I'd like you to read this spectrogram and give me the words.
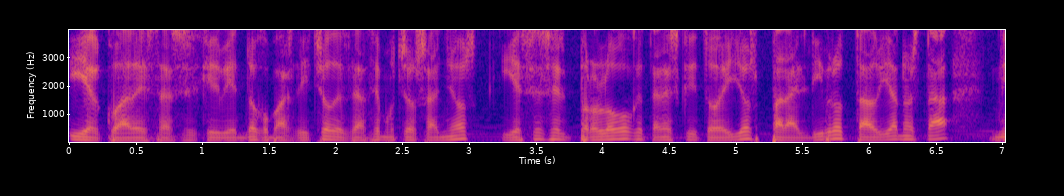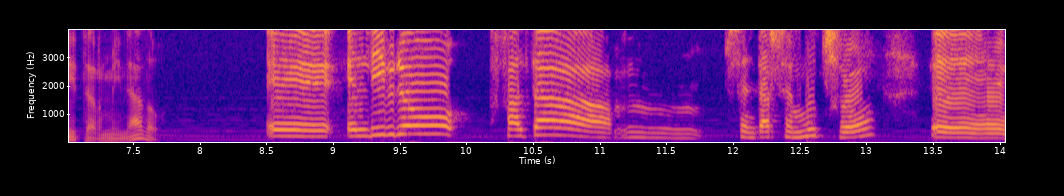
Y el cual estás escribiendo, como has dicho, desde hace muchos años, y ese es el prólogo que te han escrito ellos para el libro, todavía no está ni terminado. Eh, el libro falta mm, sentarse mucho, eh,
